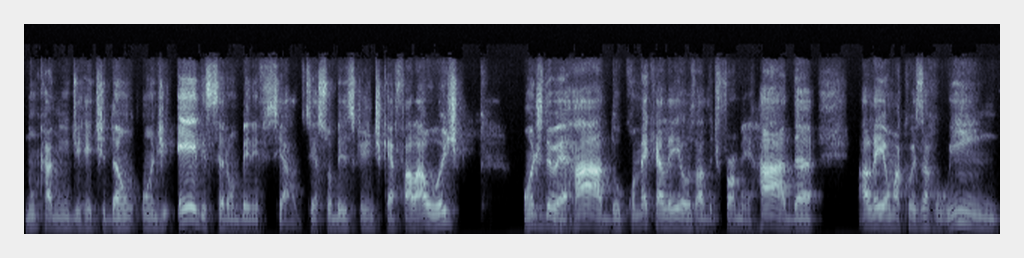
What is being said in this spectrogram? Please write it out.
num caminho de retidão onde eles serão beneficiados. E é sobre isso que a gente quer falar hoje. Onde deu errado, como é que a lei é usada de forma errada, a lei é uma coisa ruim,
